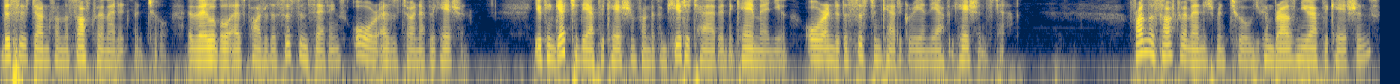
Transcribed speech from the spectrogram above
This is done from the software management tool, available as part of the system settings or as its own application. You can get to the application from the computer tab in the K menu or under the system category in the applications tab. From the Software Management tool, you can browse new applications,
